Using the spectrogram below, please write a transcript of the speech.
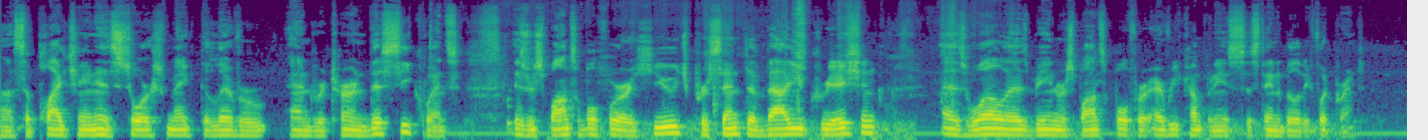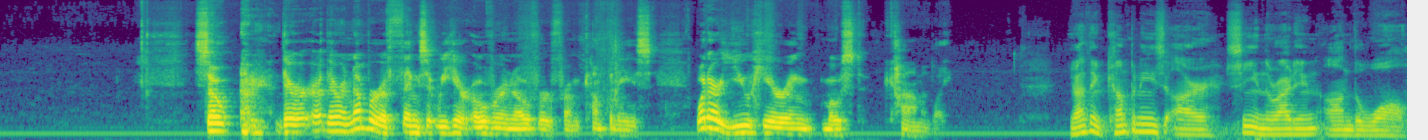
Uh, supply chain is source, make, deliver, and return. This sequence is responsible for a huge percent of value creation as well as being responsible for every company's sustainability footprint. So there are, there are a number of things that we hear over and over from companies. What are you hearing most commonly? You know, I think companies are seeing the writing on the wall.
